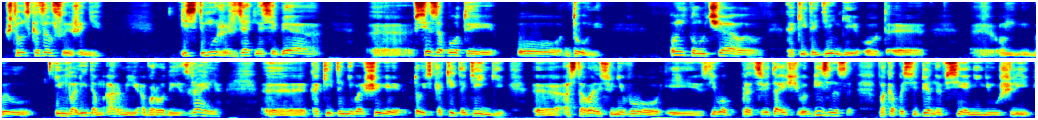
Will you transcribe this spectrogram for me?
что он сказал своей жене, если ты можешь взять на себя э, все заботы о доме, он получал какие-то деньги от... Э, э, он был инвалидам армии обороны Израиля, э, какие-то небольшие, то есть какие-то деньги э, оставались у него из его процветающего бизнеса, пока постепенно все они не ушли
